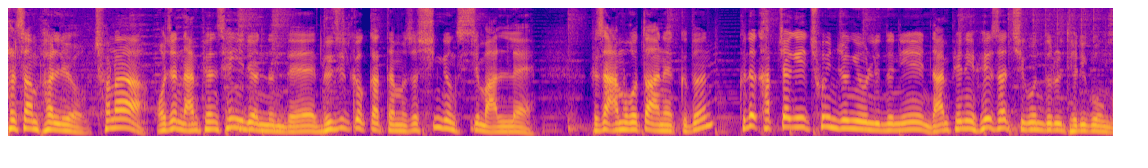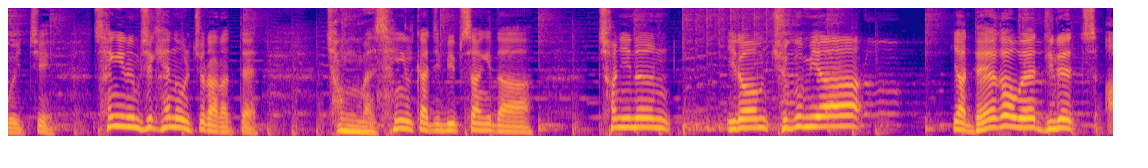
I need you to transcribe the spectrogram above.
8386 천아 어제 남편 생일이었는데 늦을 것 같다면서 신경 쓰지 말래. 그래서 아무것도 안 했거든. 근데 갑자기 초인종이 울리더니 남편이 회사 직원들을 데리고 온 거 있지. 생일 음식 해놓을 줄 알았대. 정말 생일까지 밉상이다. 천이는 이럼 죽음이야? 야 내가 왜 니네 아,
